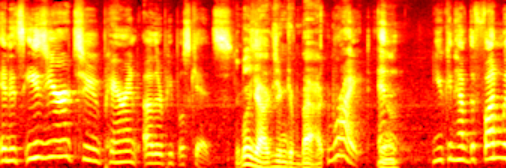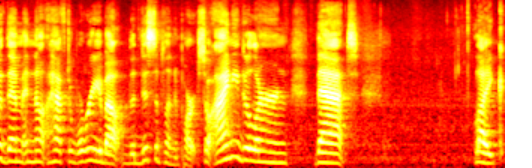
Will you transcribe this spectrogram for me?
and it's easier to parent other people's kids. well yeah because you can give him back Right. And Yeah. You can have the fun with them and not have to worry about the discipline part. So I need to learn that like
